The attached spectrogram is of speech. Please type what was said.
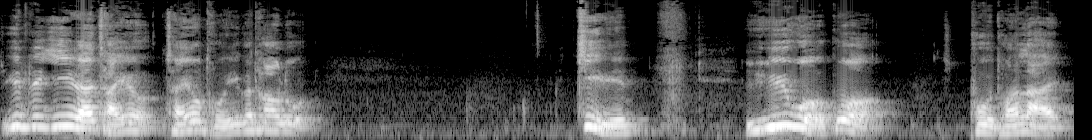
依依然采用采用同一个套路。纪云：“与我过蒲团来，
